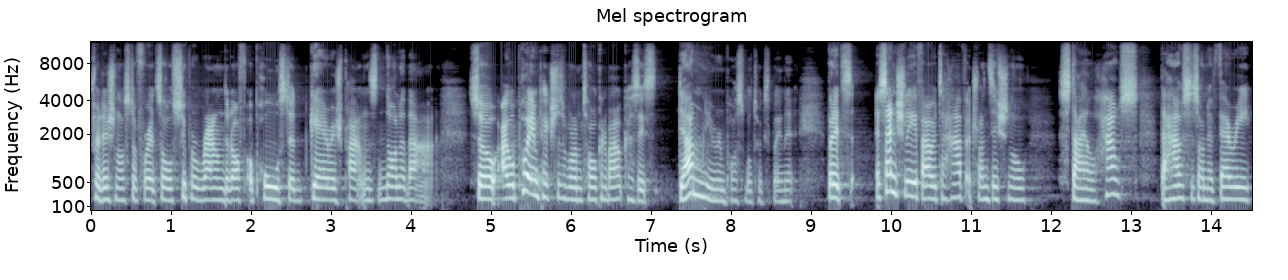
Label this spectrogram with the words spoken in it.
traditional stuff where it's all super rounded off, upholstered, garish patterns, none of that. So I will put in pictures of what I'm talking about because it's damn near impossible to explain it. But it's essentially if I were to have a transitional style house, the house is on a very,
